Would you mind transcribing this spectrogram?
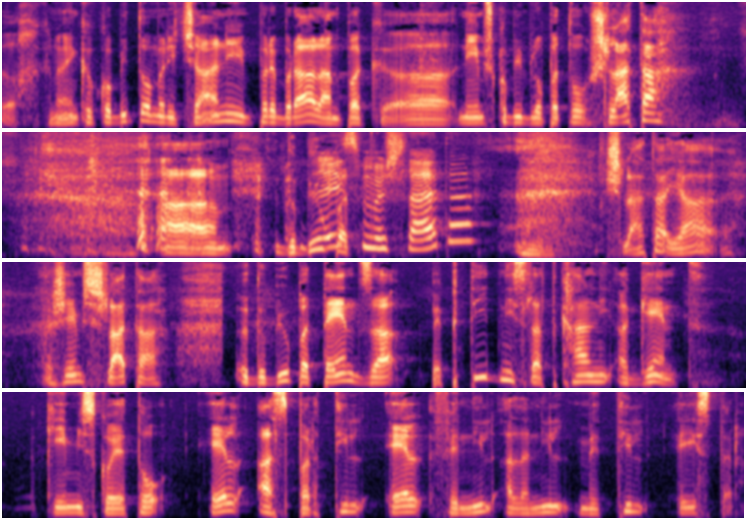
Oh, ne vem, kako bi to američani prebrali, ampak uh, nemško bi bilo pa to šlata. Um, dobil pa smo šlata. šlata, ja, James šlata, dobil patent za peptidni sladkalni agent. Kemijsko je to L-aspartil, L-fenilalanil, metil ester.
